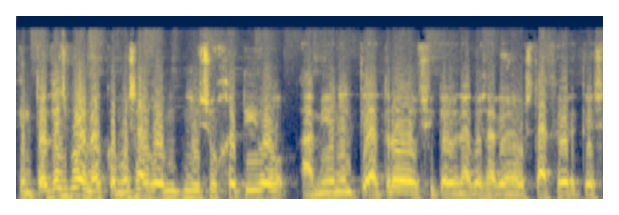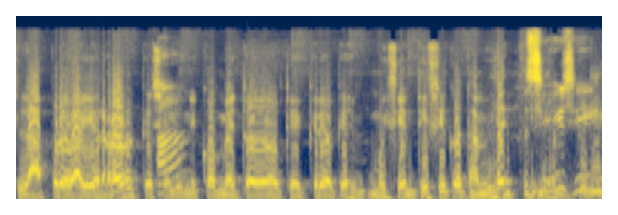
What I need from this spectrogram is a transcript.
Entonces, bueno, como es algo muy subjetivo, a mí en el teatro sí que hay una cosa que me gusta hacer que es la prueba y error, que es el único método que creo que es muy científico también, Sí, sí.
